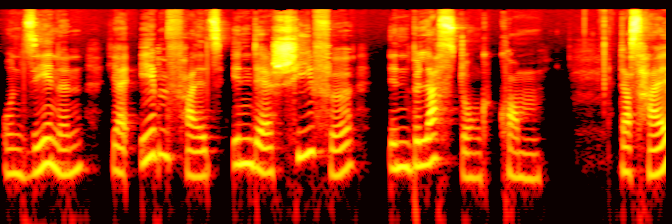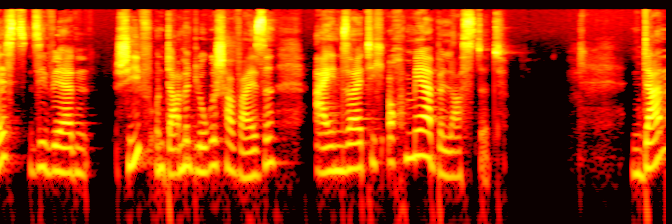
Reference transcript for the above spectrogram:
und Sehnen ja ebenfalls in der Schiefe in Belastung kommen. Das heißt, sie werden schief und damit logischerweise einseitig auch mehr belastet. Dann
